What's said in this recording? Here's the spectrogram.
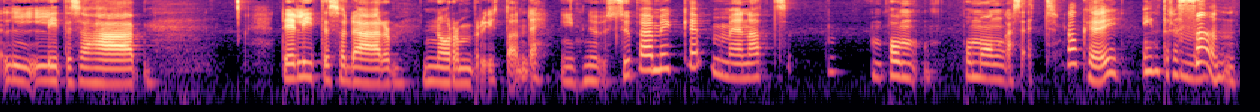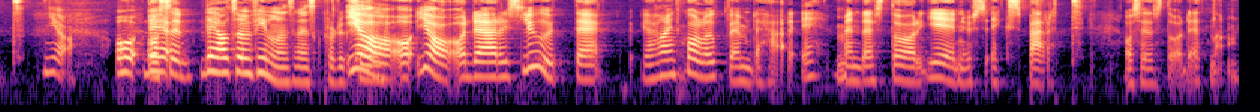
lite så här... Det är lite så där normbrytande. Inte nu supermycket, men att på, på många sätt. Okej, intressant. Ja. Och, det, Och sen- det är alltså en finlandssvensk produktion? Ja och, ja, och där i slutet, jag har inte kollat upp vem det här är, men där står genusexpert och sen står det ett namn.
